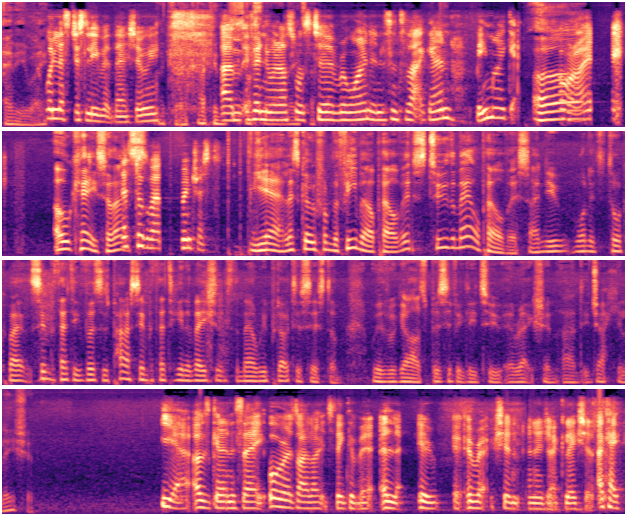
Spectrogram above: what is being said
anyway. Well, let's just leave it there, shall we? Okay, um, if anyone else later. wants to rewind and listen to that again, be my guest. Uh, All right. Okay, so that's. Let's talk about interest. Yeah, let's go from the female pelvis to the male pelvis. And you wanted to talk about sympathetic versus parasympathetic innervation into the male reproductive system with regard specifically to erection and ejaculation. Yeah, I was going to say, or as I like to think of it, ele- er- erection and ejaculation. Okay.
